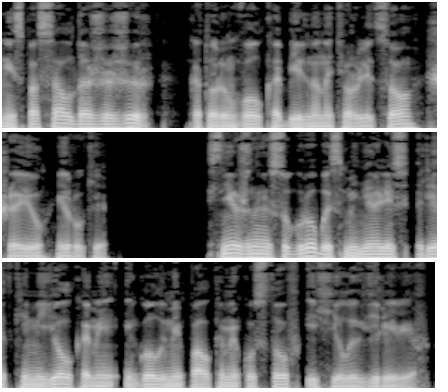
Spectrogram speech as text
Не спасал даже жир, которым волк обильно натер лицо, шею и руки. Снежные сугробы сменялись редкими елками и голыми палками кустов и хилых деревьев.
